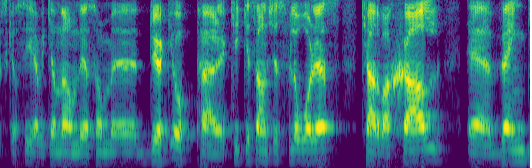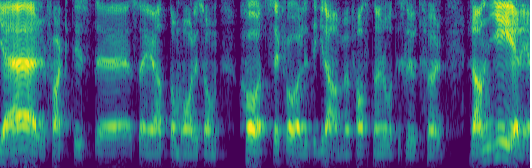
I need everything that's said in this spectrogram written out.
ska se vilka namn det är som eh, dök upp här. Kike Sanchez Flores, Carvajal, Eh, Wenger faktiskt eh, säger att de har liksom hört sig för lite grann, men fastnar då till slut för Ranieri.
